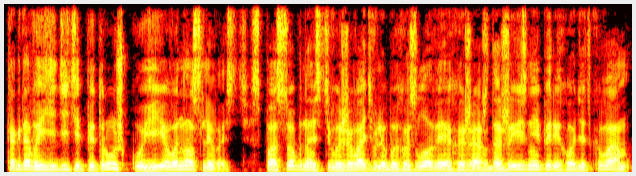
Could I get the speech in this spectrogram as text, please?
Когда вы едите петрушку, ее выносливость, способность выживать в любых условиях и жажда жизни переходит к вам.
